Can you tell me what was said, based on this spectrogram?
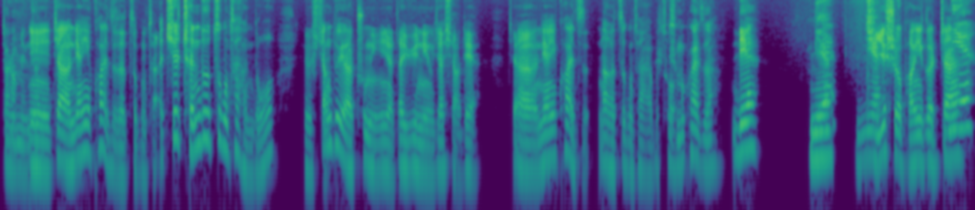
叫什么名字？嗯，叫晾一筷子的自贡菜。哎其实成都自贡菜很多，有相对要出名一点，在玉林有家小店叫晾一筷子，那个自贡菜还不错什。么筷子？捏，捏提手旁一个粘，捏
